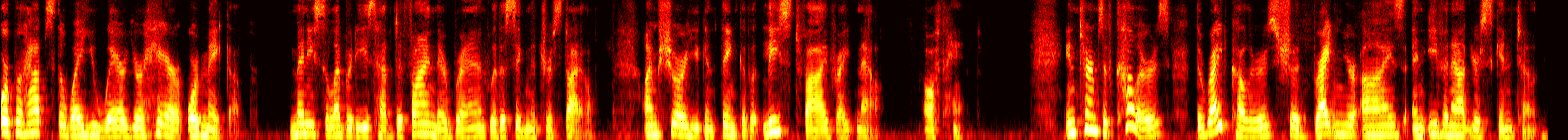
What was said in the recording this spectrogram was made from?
or perhaps the way you wear your hair or makeup. Many celebrities have defined their brand with a signature style. I'm sure you can think of at least five right now, offhand. In terms of colors, the right colors should brighten your eyes and even out your skin tone.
